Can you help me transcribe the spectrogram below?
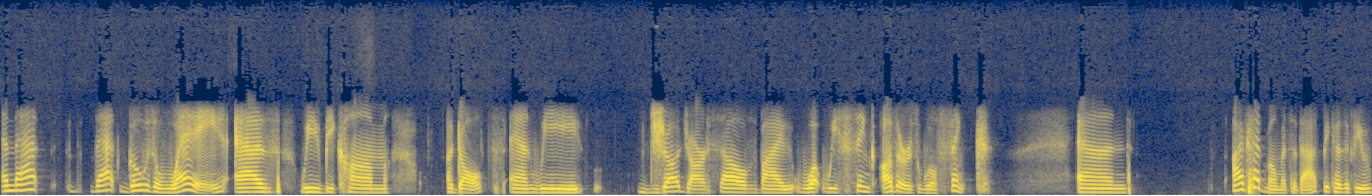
And that that goes away as we become adults and we judge ourselves by what we think others will think. And I've had moments of that because if you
